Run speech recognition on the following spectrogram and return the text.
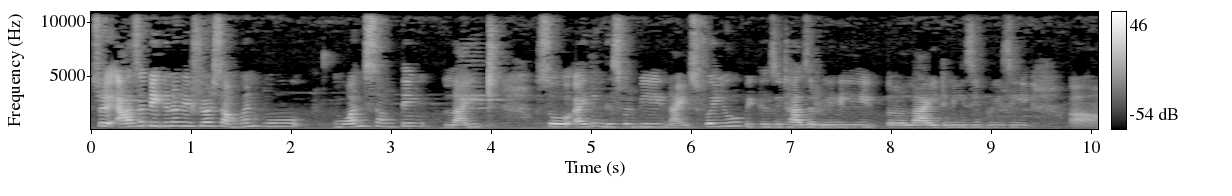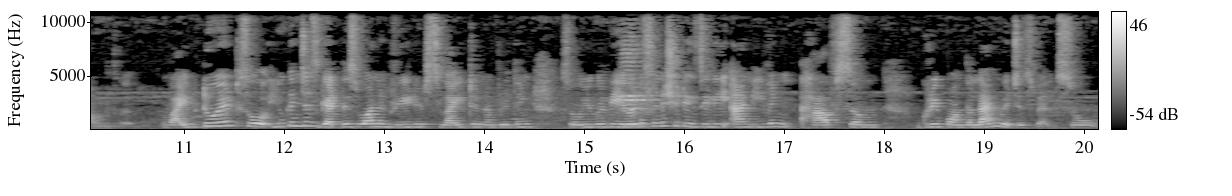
So as a beginner if you're someone who wants something light so I think this will be nice for you because it has a really uh, light and easy breezy um, vibe to it so you can just get this one and read it's light and everything so you will be able to finish it easily and even have some grip on the language as well so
